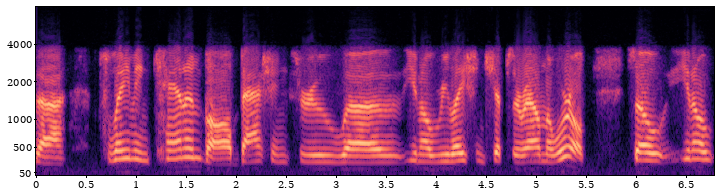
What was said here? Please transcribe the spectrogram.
Uh, flaming cannonball bashing through uh, you know relationships around the world. So you know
